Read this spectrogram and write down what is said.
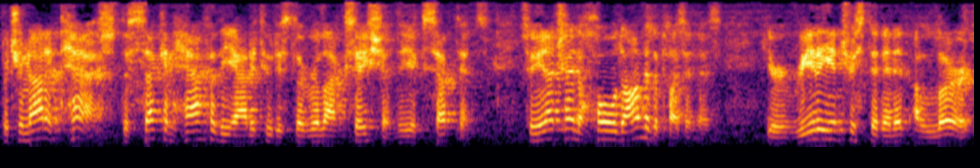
but you're not attached. The second half of the attitude is the relaxation, the acceptance. So you're not trying to hold on to the pleasantness. You're really interested in it, alert,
